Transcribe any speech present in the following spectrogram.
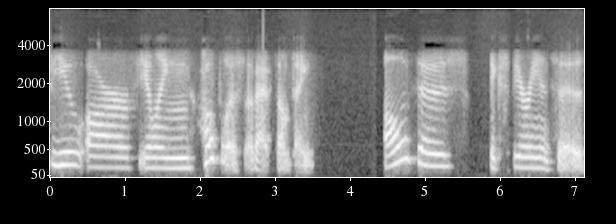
you are feeling hopeless about something, all of those experiences,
